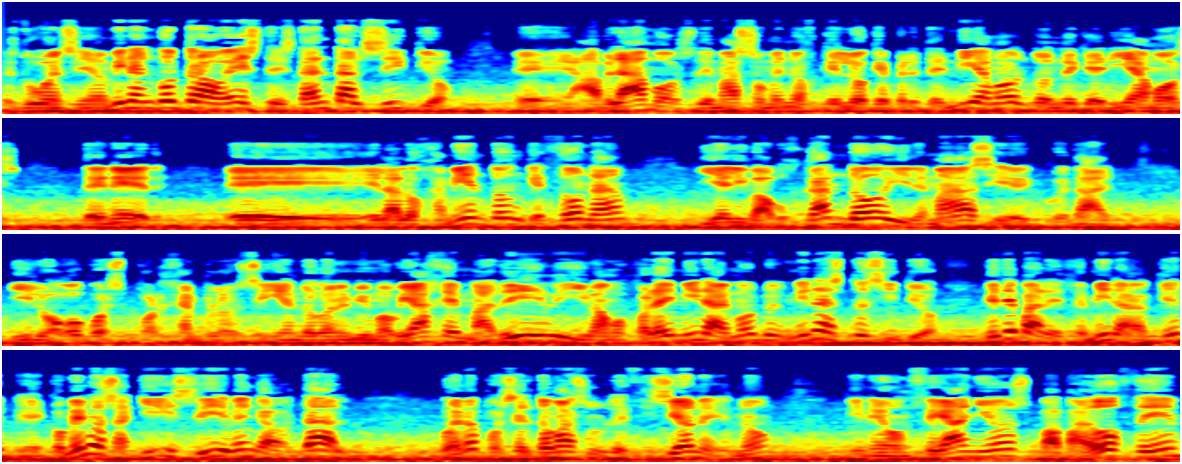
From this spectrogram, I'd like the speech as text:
estuvo enseñando, mira, he encontrado este, está en tal sitio. Eh, hablamos de más o menos qué es lo que pretendíamos, dónde queríamos tener eh, el alojamiento, en qué zona, y él iba buscando y demás y tal. Y luego, pues, por ejemplo, siguiendo con el mismo viaje en Madrid y íbamos por ahí, mira, mira este sitio, ¿qué te parece? Mira, ¿qué, eh, ¿comemos aquí? Sí, venga, tal. Bueno, pues él toma sus decisiones, ¿no? Tiene 11 años, va para 12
